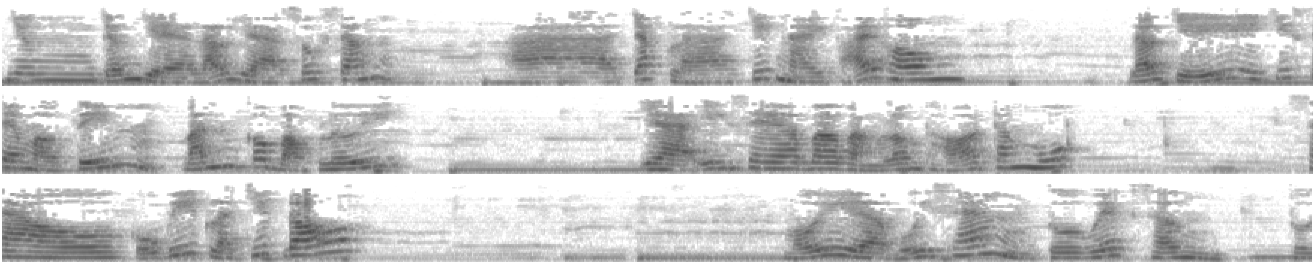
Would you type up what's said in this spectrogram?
nhưng chẳng về lão già sốt sắng. À, chắc là chiếc này phải không? Lão chỉ chiếc xe màu tím, bánh có bọc lưới, và yên xe bao bằng lông thỏ trắng muốt. Sao cụ biết là chiếc đó? Mỗi à, buổi sáng tôi quét sân, tôi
